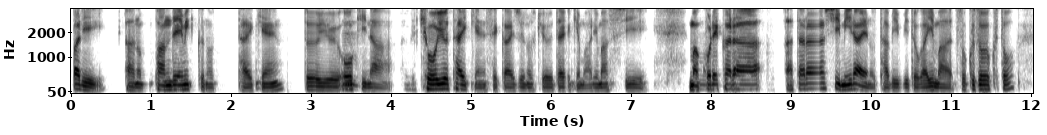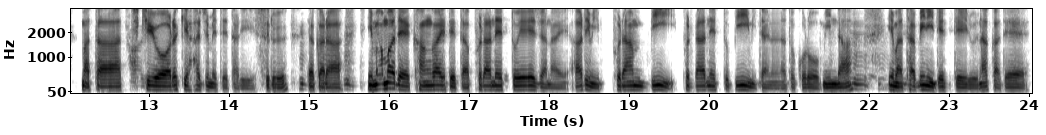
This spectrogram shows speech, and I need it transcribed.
ぱりあのパンデミックの体験という大きな共有体験、うん、世界中の共有体験もありますし、まあ、これから新しい未来の旅人が今続々とまた地球を歩き始めてたりする。だから今まで考えてたプラネット A じゃない、ある意味プラン B、プラネット B みたいなところをみんな今旅に出ている中で、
